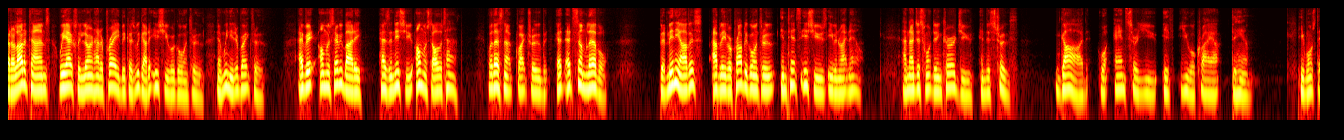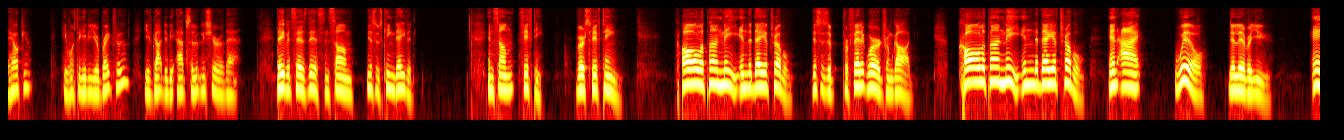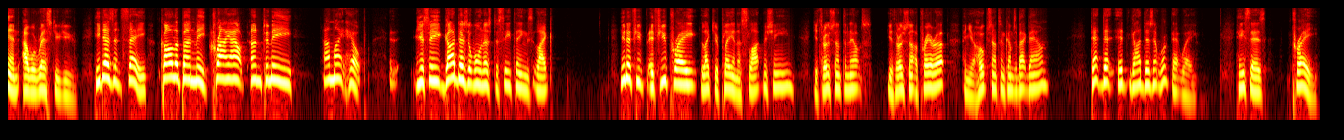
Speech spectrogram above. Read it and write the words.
But a lot of times we actually learn how to pray because we got an issue we're going through and we need a breakthrough. Every, almost everybody has an issue almost all the time. Well, that's not quite true, but at, at some level. But many of us, I believe, are probably going through intense issues even right now. And I just want to encourage you in this truth God will answer you if you will cry out to Him. He wants to help you, He wants to give you your breakthrough, You've got to be absolutely sure of that. David says this in Psalm, this was King David, in Psalm 50, verse 15. Call upon me in the day of trouble. This is a prophetic word from God. Call upon me in the day of trouble, and I will deliver you, and I will rescue you. He doesn't say, Call upon me, cry out unto me, I might help. You see, God doesn't want us to see things like you know if you if you pray like you're playing a slot machine, you throw something else, you throw some, a prayer up and you hope something comes back down. That, that it, God doesn't work that way. He says, pray.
